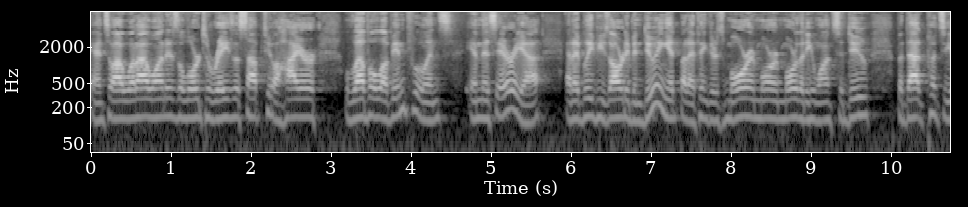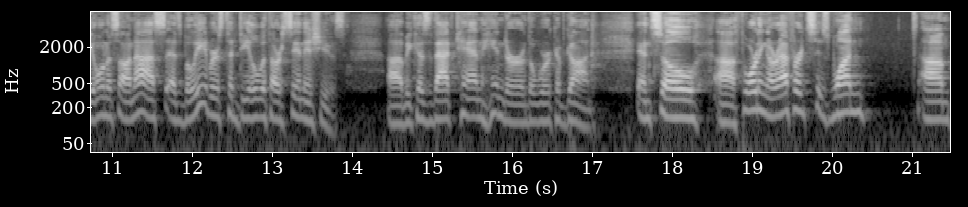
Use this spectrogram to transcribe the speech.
And so, I, what I want is the Lord to raise us up to a higher level of influence in this area and I believe he's already been doing it, but I think there's more and more and more that he wants to do. But that puts the onus on us as believers to deal with our sin issues uh, because that can hinder the work of God. And so, uh, thwarting our efforts is one. Um,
